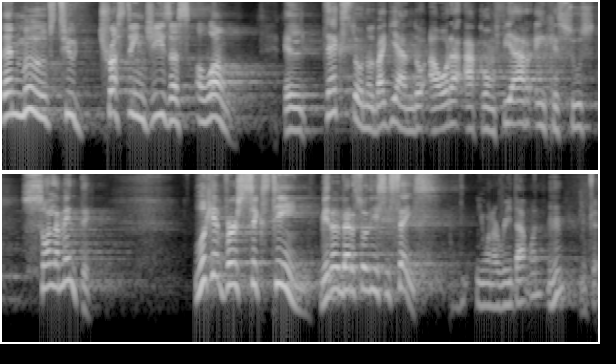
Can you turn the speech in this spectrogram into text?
then moves to trusting Jesus alone. el texto nos va guiando ahora a confiar en Jesús solamente. Look at verse 16. Mira el verso 16. You want to read that one? Mm -hmm. Okay.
